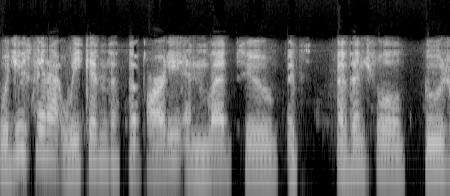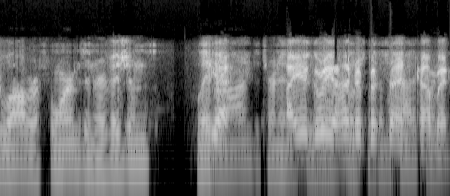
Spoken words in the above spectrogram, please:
would you say that weakened the party and led to its eventual bourgeois reforms and revisions later yes, on to turn it I agree 100%, Comet.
